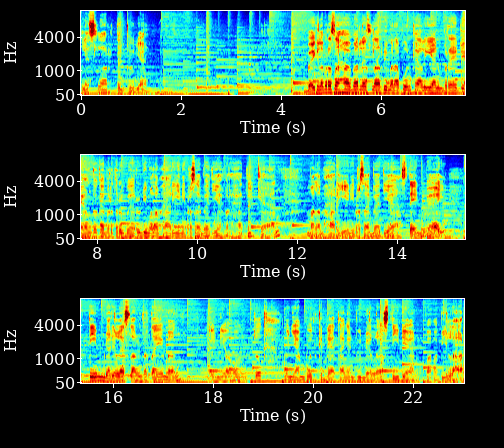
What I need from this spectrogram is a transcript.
Leslar tentunya. Baiklah persahabat Leslar di mana pun kalian berada untuk kabar terbaru di malam hari ini persahabat ya Perhatikan malam hari ini persahabat ya. Standby tim dari Leslar Entertainment ini untuk menyambut kedatangan Bunda Lesti dan Papa Bilar.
